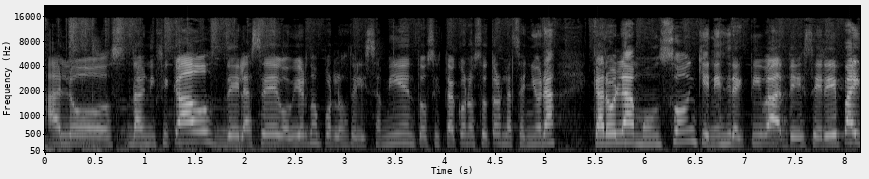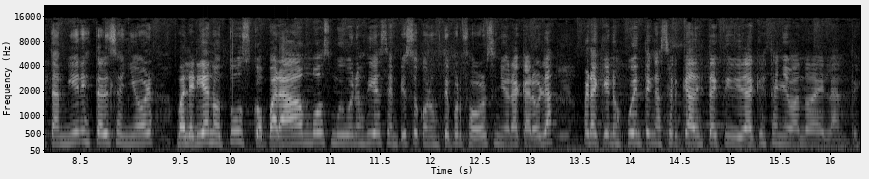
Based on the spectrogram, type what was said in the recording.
a los damnificados de la sede de gobierno por los deslizamientos. Está con nosotros la señora Carola Monzón, quien es directiva de Cerepa, y también está el señor Valeriano Tusco. Para ambos, muy buenos días. Empiezo con usted, por favor, señora Carola, para que nos cuenten acerca de esta actividad que están llevando adelante.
